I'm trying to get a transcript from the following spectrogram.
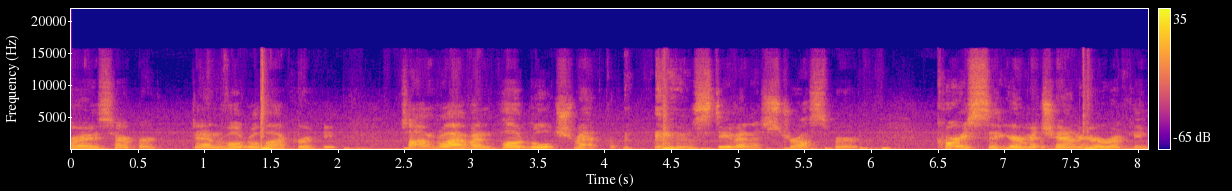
Bryce Harper, Dan Vogelbach, rookie. Tom Glavine, Paul Goldschmidt, Stephen Strasburg. Corey Seager, Mitch Haniger, rookie.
